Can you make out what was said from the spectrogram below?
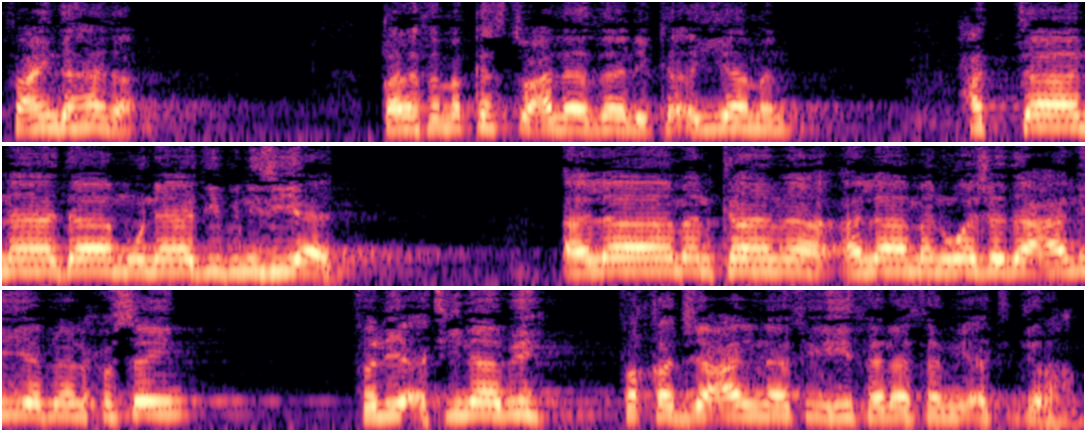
فعند هذا. قال فمكثت على ذلك أياما حتى نادى منادي بن زياد. ألا من كان ألا من وجد علي بن الحسين فليأتنا به فقد جعلنا فيه ثلاثمائة درهم.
